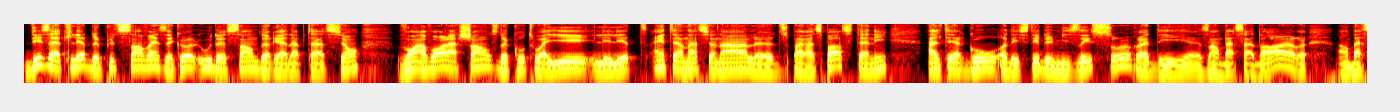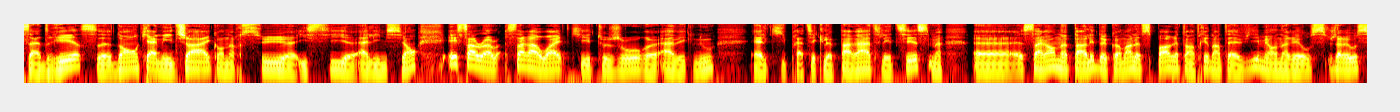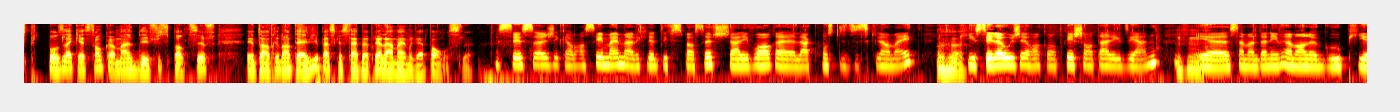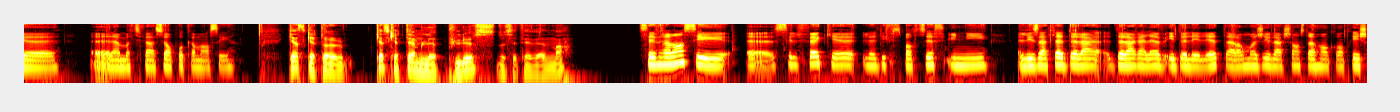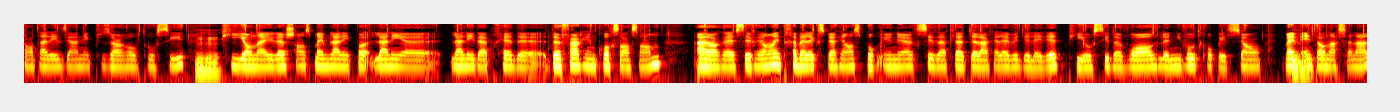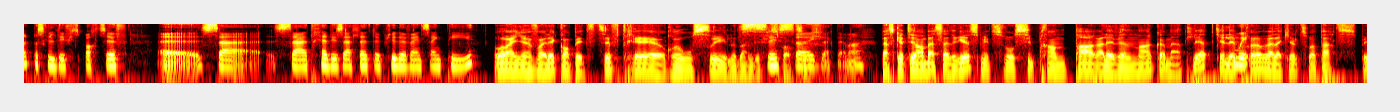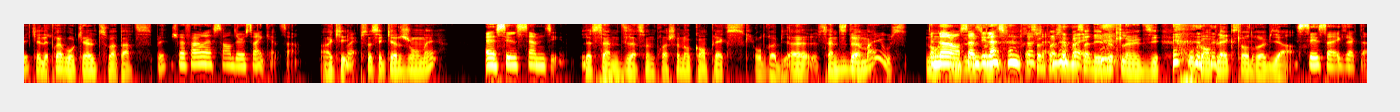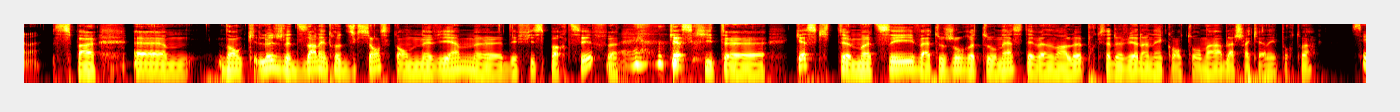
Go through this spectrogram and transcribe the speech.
des athlètes de plus de 120 écoles ou de centres de réadaptation vont avoir la chance de côtoyer l'élite internationale euh, du parasport cette année. Altergo a décidé de miser sur euh, des euh, ambassadeurs, ambassadrices, donc Amy Chai qu'on a reçu ici à l'émission et Sarah, Sarah, White qui est toujours avec nous, elle qui pratique le para-athlétisme. Sarah, on a parlé de comment le sport est entré dans ta vie, mais j'aurais aussi pu te poser la question comment le défi sportif est entré dans ta vie parce que c'est à peu près la même réponse. C'est ça, j'ai commencé même avec le défi sportif. Je suis allée voir euh, la course du 10 km. Uh-huh. Puis c'est là où j'ai rencontré Chantal et Diane. Uh-huh. Et euh, ça m'a donné vraiment le goût puis euh, la motivation pour commencer. Qu'est-ce que qu'est-ce que tu aimes le plus de cet événement? C'est vraiment c'est, c'est le fait que le défi sportif unit les athlètes de la, de la relève et de l'élite. Alors, moi, j'ai eu la chance de rencontrer Chantal et Diane et plusieurs autres aussi. Mm-hmm. Puis, on a eu la chance, même l'année, euh, l'année d'après, de, de, faire une course ensemble. Alors, euh, c'est vraiment une très belle expérience pour unir ces athlètes de la relève et de l'élite, puis aussi de voir le niveau de compétition, même mm-hmm. international, parce que le défi sportif, euh, ça, ça attrait des athlètes de plus de 25 pays. Oui, il y a un volet compétitif très rehaussé là, dans le défi sportif. C'est ça, exactement. Parce que tu es ambassadrice, mais tu vas aussi prendre part à l'événement comme athlète. Quelle épreuve à laquelle tu vas participer? Quelle épreuve auquel tu vas participer? Je vais faire le 100, 200 et 400. OK. Ça, c'est quelle journée? Euh, c'est le samedi. Le samedi, la semaine prochaine, au complexe Claude Robillard. Euh, samedi demain ou... Non, non, samedi, la semaine, prochaine. La semaine prochaine, ça débute lundi au complexe Claude Robillard. C'est ça, exactement. Super. Euh, donc là, je le disais en introduction, c'est ton neuvième euh, défi sportif. qu'est-ce qui te qu'est-ce qui te motive à toujours retourner à cet événement-là pour que ça devienne un incontournable à chaque année pour toi?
